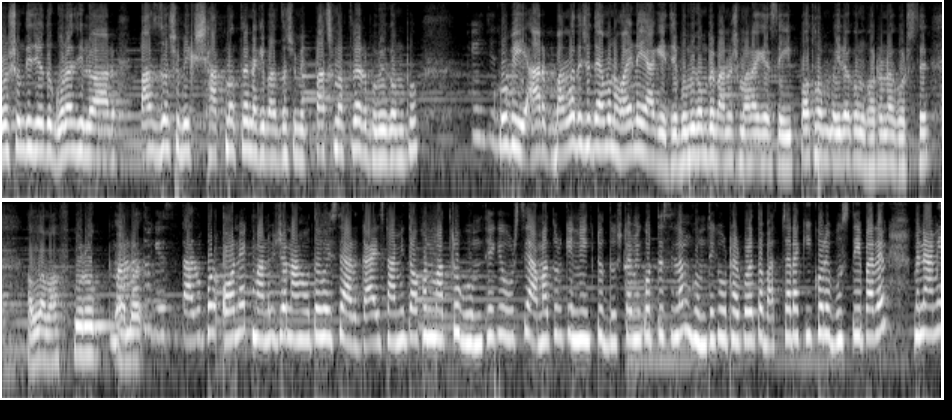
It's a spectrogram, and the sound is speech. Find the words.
নরসন্দি যেহেতু গোড়া ছিল আর পাঁচ দশমিক সাত মাত্রা নাকি পাঁচ দশমিক পাঁচ মাত্রার ভূমিকম্প। খুবই আর বাংলাদেশে তো এমন হয় নাই আগে যে ভূমিকম্পে মানুষ মারা গেছে এই প্রথম এইরকম ঘটনা ঘটছে। আল্লাহ মাফ করুক আমরা মারা তো গেছে তার উপর অনেক মানুষজন আহত হয়েছে। আর গাইস আমি তখন মাত্র ঘুম থেকে উঠছি আমাতুরকে নিয়ে একটু দুষ্টামি করতেছিলাম। ঘুম থেকে ওঠার পরে তো বাচ্চারা কি করে বুঝতেই পারেন? মানে আমি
